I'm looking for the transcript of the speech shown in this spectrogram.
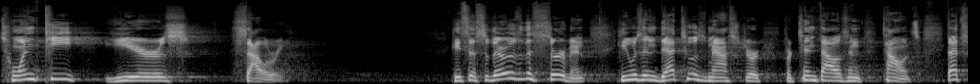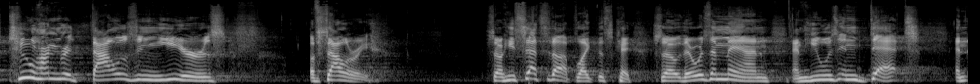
20 years' salary. He says, So there was this servant. He was in debt to his master for 10,000 talents. That's 200,000 years of salary. So he sets it up like this. Okay, so there was a man, and he was in debt an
